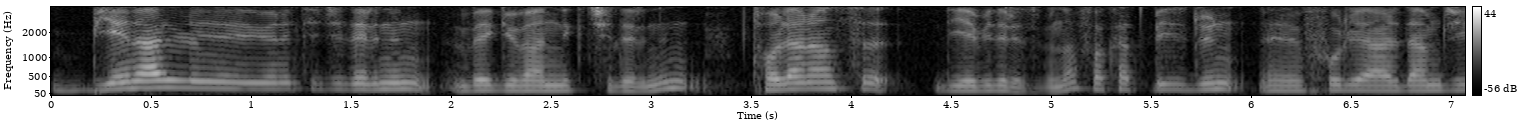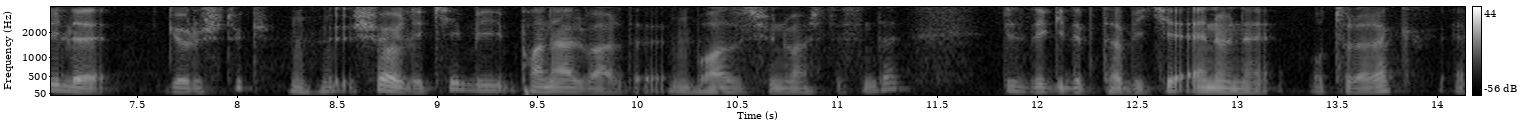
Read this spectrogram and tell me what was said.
Bienal e, yöneticilerinin ve güvenlikçilerinin toleransı diyebiliriz buna. Fakat biz dün e, Fulya Erdemci ile görüştük. Hı hı. E, Şöyle ki bir panel vardı Hı hı. Boğaziçi Üniversitesi'nde. Biz de gidip tabii ki en öne oturarak e,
